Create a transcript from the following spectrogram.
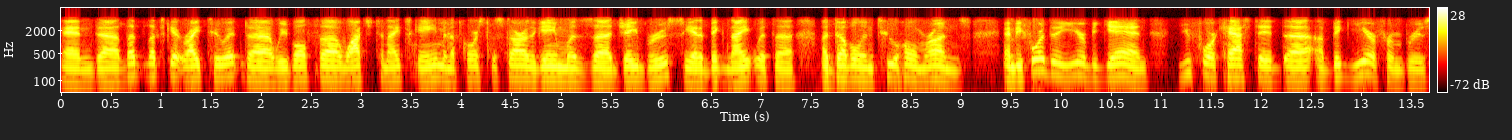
And uh, let, let's get right to it. Uh, we both uh, watched tonight's game, and of course, the star of the game was uh, Jay Bruce. He had a big night with a, a double and two home runs. And before the year began, you forecasted uh, a big year from Bruce,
